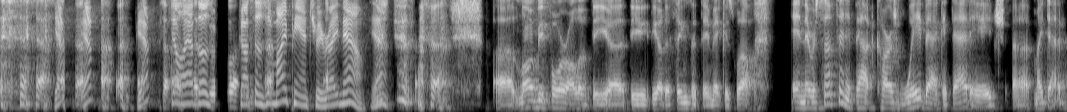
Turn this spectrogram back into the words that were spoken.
yep, yep, yep. Still have those. Got those in my pantry right now. Yeah. uh, long before all of the uh, the the other things that they make as well. And there was something about cars way back at that age. Uh, my dad,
